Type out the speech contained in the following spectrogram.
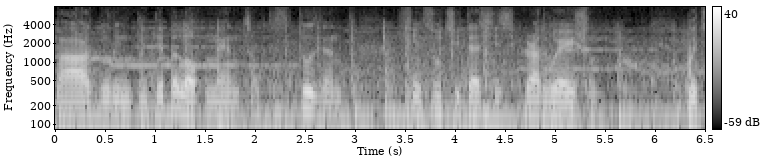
part during the development of the student since Uchideshi's graduation, which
